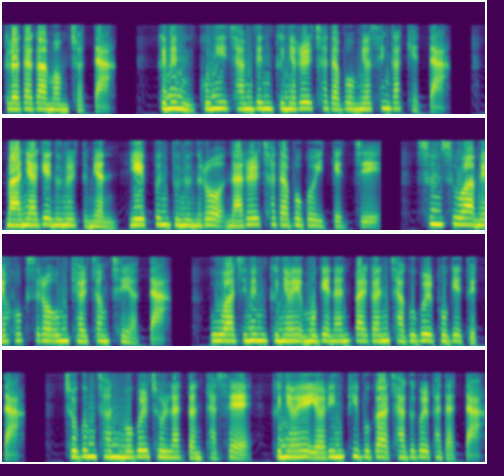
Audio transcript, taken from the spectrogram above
그러다가 멈췄다. 그는 곤히 잠든 그녀를 쳐다보며 생각했다. 만약에 눈을 뜨면 예쁜 두 눈으로 나를 쳐다보고 있겠지. 순수와 매혹스러운 결정체였다. 우아지는 그녀의 목에 난 빨간 자국을 보게 됐다. 조금 전 목을 졸랐던 탓에 그녀의 여린 피부가 자극을 받았다.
